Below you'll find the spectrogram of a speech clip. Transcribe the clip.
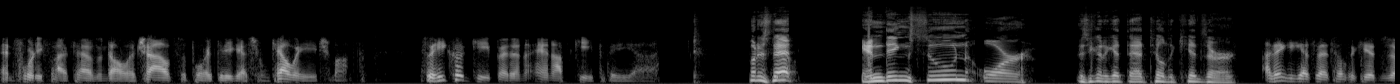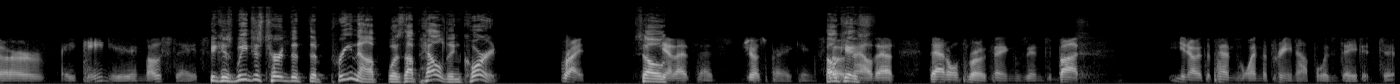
and forty five thousand dollar child support that he gets from Kelly each month. So he could keep it and, and upkeep the. Uh, but is that ending soon, or is he going to get that till the kids are? I think he gets that till the kids are eighteen. You in most states, Because we just heard that the prenup was upheld in court. right? So Yeah, that's that's just breaking. So Okay. now that that'll throw things into, but you know, it depends when the prenup was dated too.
